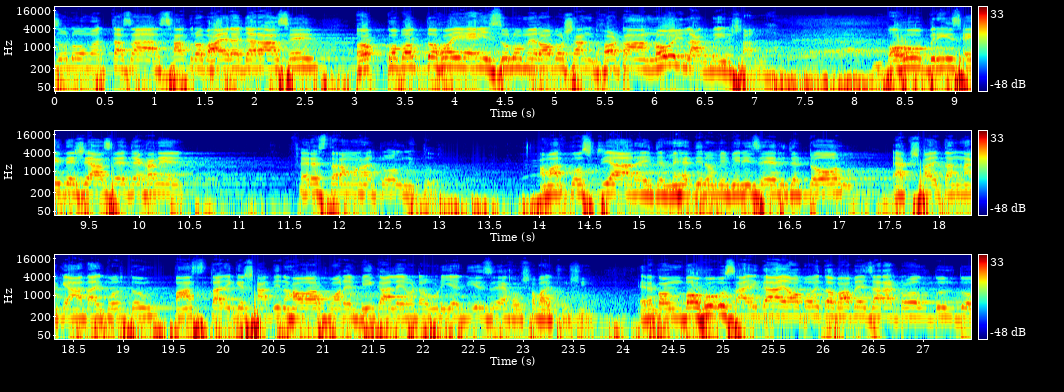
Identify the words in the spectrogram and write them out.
জুলুম, অত্যাচার, ছাত্র ভাইরা যারা আছে ঐক্যবদ্ধ হয়ে এই জুলুমের অবসান ঘটানোই লাগবে ইনশাল্লাহ বহু ব্রিজ এই দেশে আছে যেখানে ফেরেস্তারা মনে হয় টোল নিত। আমার কোষ্টিয়ার এই যে মেহেদিরমি ব্রিজের যে টোল, এক শয়তান নাকি আদায় করতো। পাঁচ তারিখে স্বাধীন হওয়ার পরে বিকালে ওটা উড়িয়ে দিয়েছে, এখন সবাই খুশি। এরকম বহু জায়গায় অবৈধভাবে যারা টোল তুলতো,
